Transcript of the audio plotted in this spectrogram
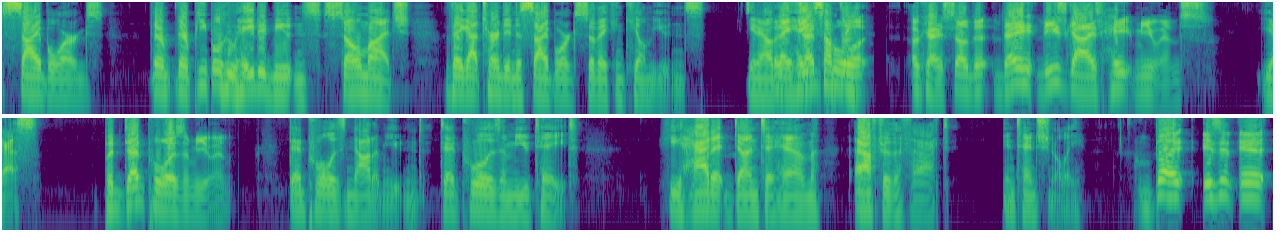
cyborgs. They're they're people who hated mutants so much they got turned into cyborgs so they can kill mutants. You know, But they hate Deadpool- something. Okay, so the, they these guys hate mutants, Yes. but Deadpool is a mutant. Deadpool is not a mutant. Deadpool is a mutate. He had it done to him after the fact intentionally. But isn't it?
